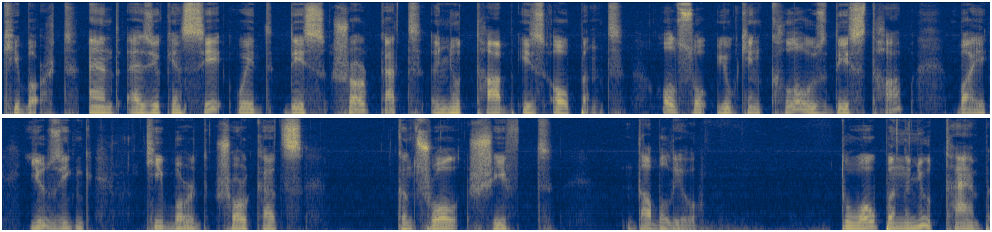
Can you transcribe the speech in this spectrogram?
keyboard. And as you can see with this shortcut a new tab is opened. Also, you can close this tab by using keyboard shortcuts Control Shift W. To open a new tab,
